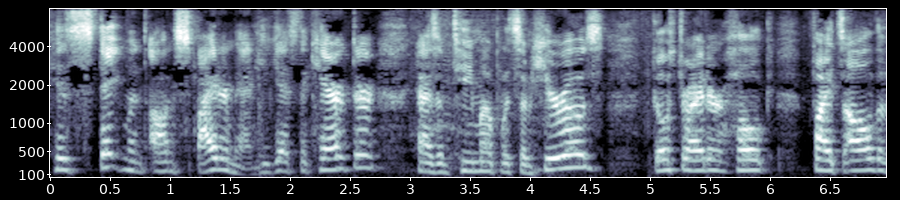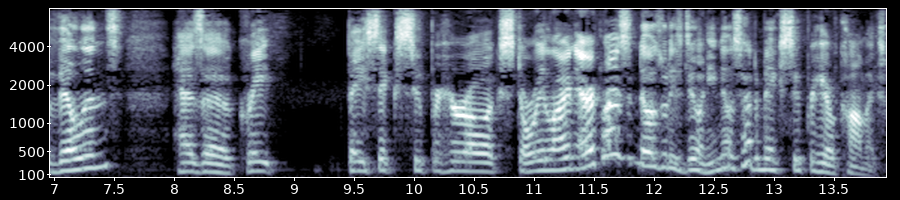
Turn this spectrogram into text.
his statement on Spider-Man. He gets the character, has him team up with some heroes, Ghost Rider, Hulk, fights all the villains, has a great basic superheroic storyline. Erik Larsen knows what he's doing. He knows how to make superhero comics.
